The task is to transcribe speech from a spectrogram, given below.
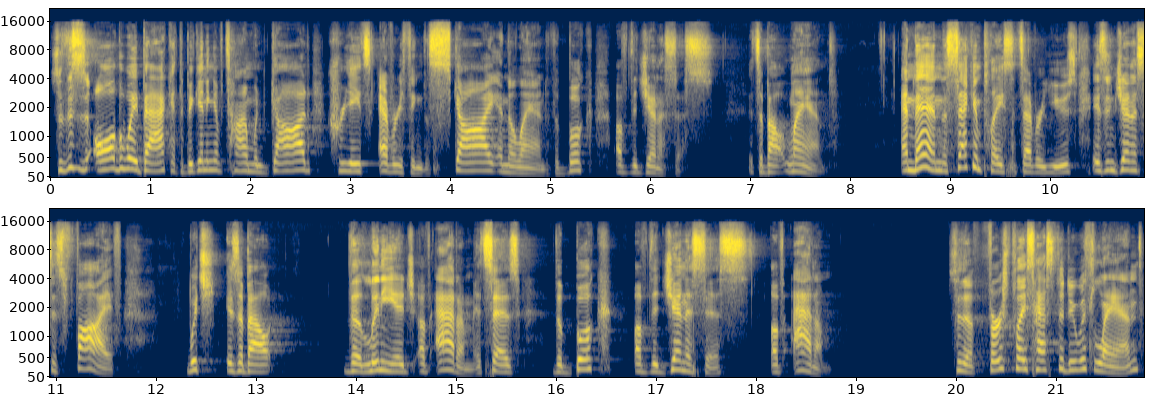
So, this is all the way back at the beginning of time when God creates everything the sky and the land, the book of the Genesis. It's about land. And then the second place it's ever used is in Genesis 5, which is about the lineage of Adam. It says, the book of the Genesis of Adam. So the first place has to do with land,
